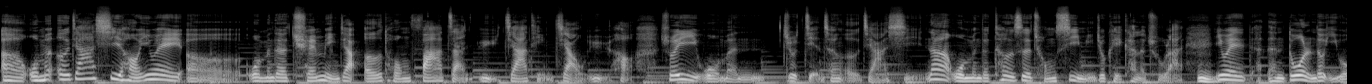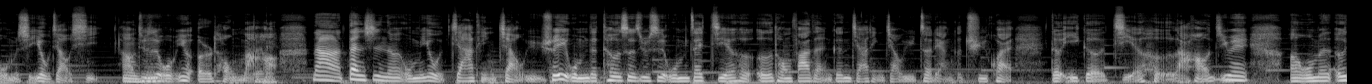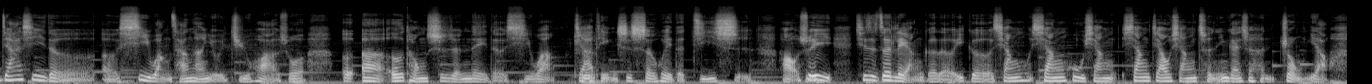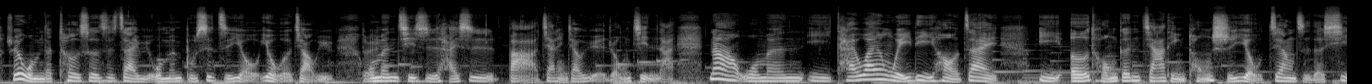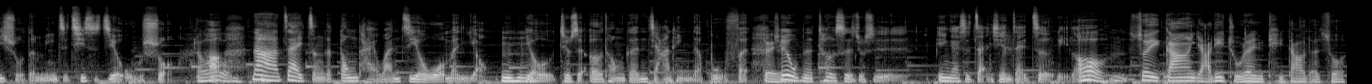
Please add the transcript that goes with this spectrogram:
呃，我们儿家系哈，因为呃，我们的全名叫儿童发展与家庭教育哈，所以我们就简称儿家系。那我们的特色从系名就可以看得出来，嗯因为很多人都以为我们是幼教系。好，嗯就是我们因为儿童嘛，哈，那但是呢，我们又有家庭教育，所以我们的特色就是我们在结合儿童发展跟家庭教育这两个区块的一个结合啦，哈，因为呃，我们儿家系的呃系网常常有一句话说，儿呃儿童是人类的希望，家庭是社会的基石。好，所以其实这两个的一个相相互相相交相成，应该是很重要。所以我们的特色是在于，我们不是只有幼儿教育，我们其实还是把家庭教育也融进来。那我们以台湾为例哈，在以儿童跟家庭同时有这样子的系所的名字，其实只有五所。好哦，那在整个东台湾只有我们有，嗯有就是儿童跟家庭的部分，对所以我们的特色就是应该是展现在这里了。哦，嗯，所以刚刚雅丽主任提到的说，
